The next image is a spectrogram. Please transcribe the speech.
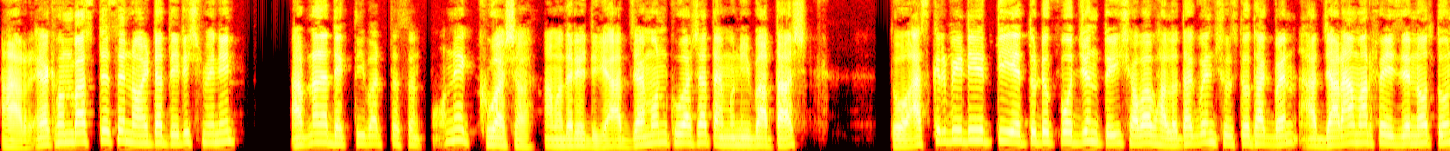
আর এখন বাজতেছে নয়টা তিরিশ মিনিট। আপনারা দেখতেই পারতেছেন অনেক কুয়াশা আমাদের এদিকে। আর যেমন কুয়াশা, তেমনই বাতাস। তো আজকের ভিডিওটি এতটুক পর্যন্তই। সবাই ভালো থাকবেন, সুস্থ থাকবেন। আর যারা আমার পেজে নতুন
